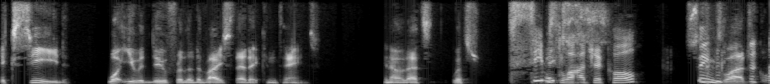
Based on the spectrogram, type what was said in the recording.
exceed what you would do for the device that it contains. You know, that's what's seems makes, logical seems logical,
